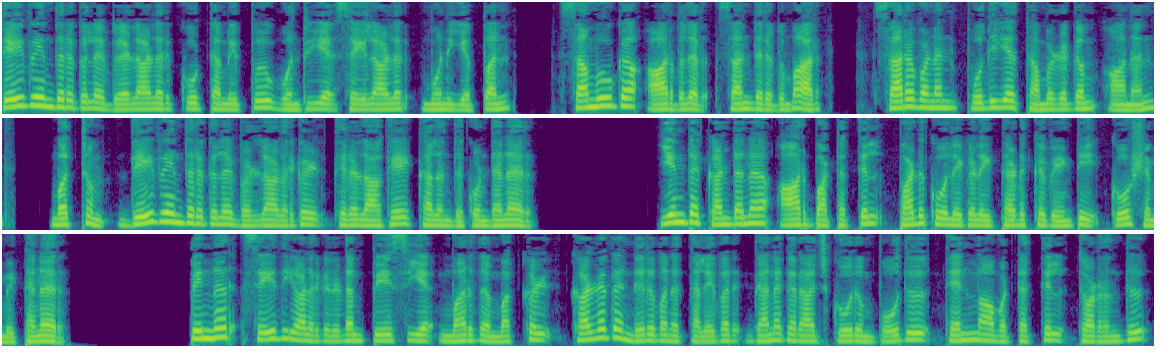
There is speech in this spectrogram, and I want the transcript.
தேவேந்திரகுல வேளாளர் கூட்டமைப்பு ஒன்றிய செயலாளர் முனியப்பன் சமூக ஆர்வலர் சந்திரகுமார் சரவணன் புதிய தமிழகம் ஆனந்த் மற்றும் தேவேந்திரகுல வெள்ளாளர்கள் திரளாக கலந்து கொண்டனர். இந்த கண்டன ஆர்ப்பாட்டத்தில் படுகொலைகளை தடுக்க வேண்டி கோஷமிட்டனர். பின்னர் செய்தியாளர்களிடம் பேசிய மருத மக்கள் கழக நிறுவன தலைவர் கனகராஜ் கூறும்போது தென் மாவட்டத்தில் தொடர்ந்து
